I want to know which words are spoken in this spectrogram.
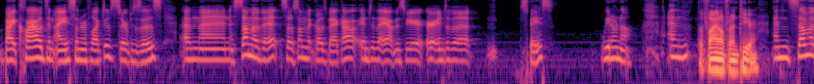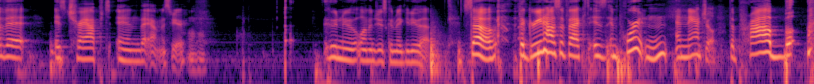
by clouds and ice and reflective surfaces, and then some of it, so some of it goes back out into the atmosphere or into the space. We don't know, and The final frontier. and some of it is trapped in the atmosphere. Mm-hmm. Who knew lemon juice could make you do that? So the greenhouse effect is important and natural. The prob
